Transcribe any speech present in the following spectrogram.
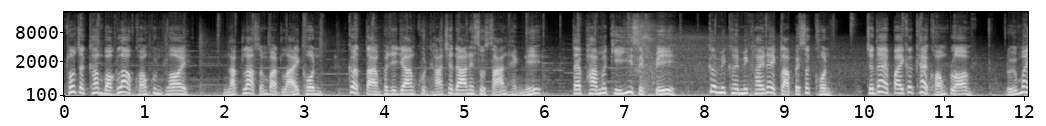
เพราะจากคำบอกเล่าของคุณพลอย นักล่าสมบัติหลายคน ก็ต่างพยายามขุดหาชดาในสุสานแห่งนี้ แต่ผ่านมากี่ 20 ปี ก็ไม่เคยมีใครได้กลับไปสักคน จะได้ไปก็แค่ของปลอม หรือไม่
